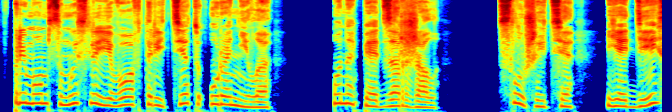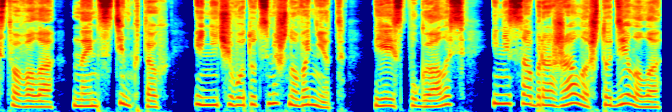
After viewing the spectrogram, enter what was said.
в прямом смысле его авторитет уронила». Он опять заржал. «Слушайте, я действовала на инстинктах, и ничего тут смешного нет. Я испугалась и не соображала, что делала».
